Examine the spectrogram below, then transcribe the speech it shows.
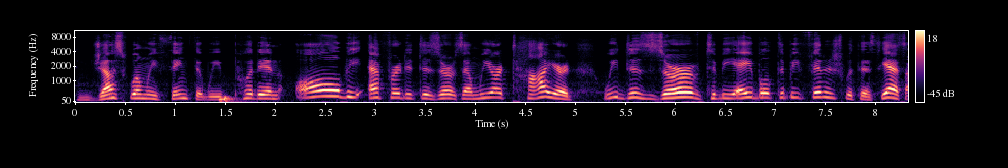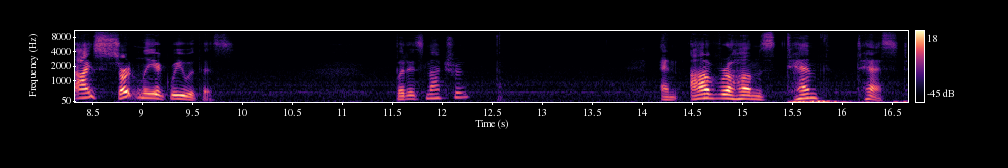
And just when we think that we put in all the effort it deserves and we are tired, we deserve to be able to be finished with this. Yes, I certainly agree with this. But it's not true. And Avraham's 10th test,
